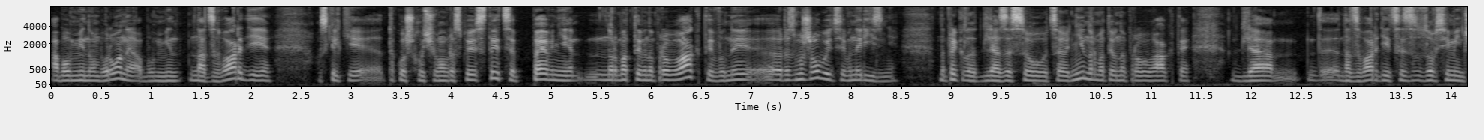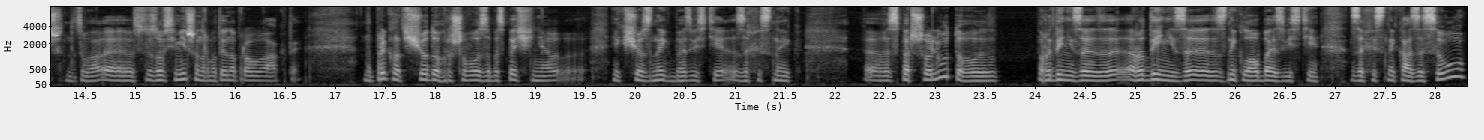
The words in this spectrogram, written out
або Міноборони, або Міннацгвардії, оскільки також хочу вам розповісти, це певні нормативно-правові акти, вони е, розмежовуються, вони різні. Наприклад, для ЗСУ це одні нормативно-правові акти, для Нацгвардії це зовсім інше зовсім інші нормативно-правові акти. Наприклад, щодо грошового забезпечення, е, якщо зник безвісті захисник Е, з 1 лютого. Родині, родині зниклого безвісті захисника ЗСУ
